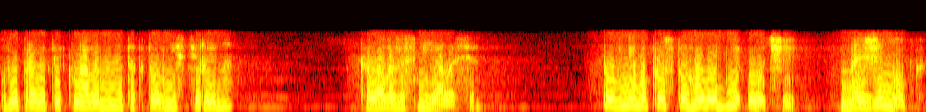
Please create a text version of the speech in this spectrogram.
виправити клавину нетактовність Ірина. Клава засміялася. То в нього просто голодні очі на жінок.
